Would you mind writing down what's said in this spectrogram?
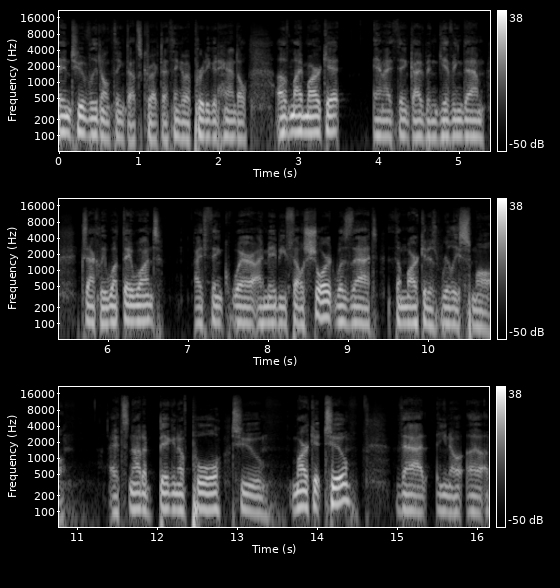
intuitively don't think that's correct. I think I have a pretty good handle of my market and I think I've been giving them exactly what they want. I think where I maybe fell short was that the market is really small. It's not a big enough pool to market to that you know a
